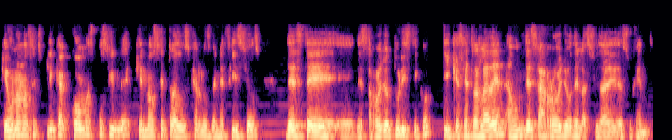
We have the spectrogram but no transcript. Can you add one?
que uno no se explica cómo es posible que no se traduzcan los beneficios de este eh, desarrollo turístico y que se trasladen a un desarrollo de la ciudad y de su gente.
